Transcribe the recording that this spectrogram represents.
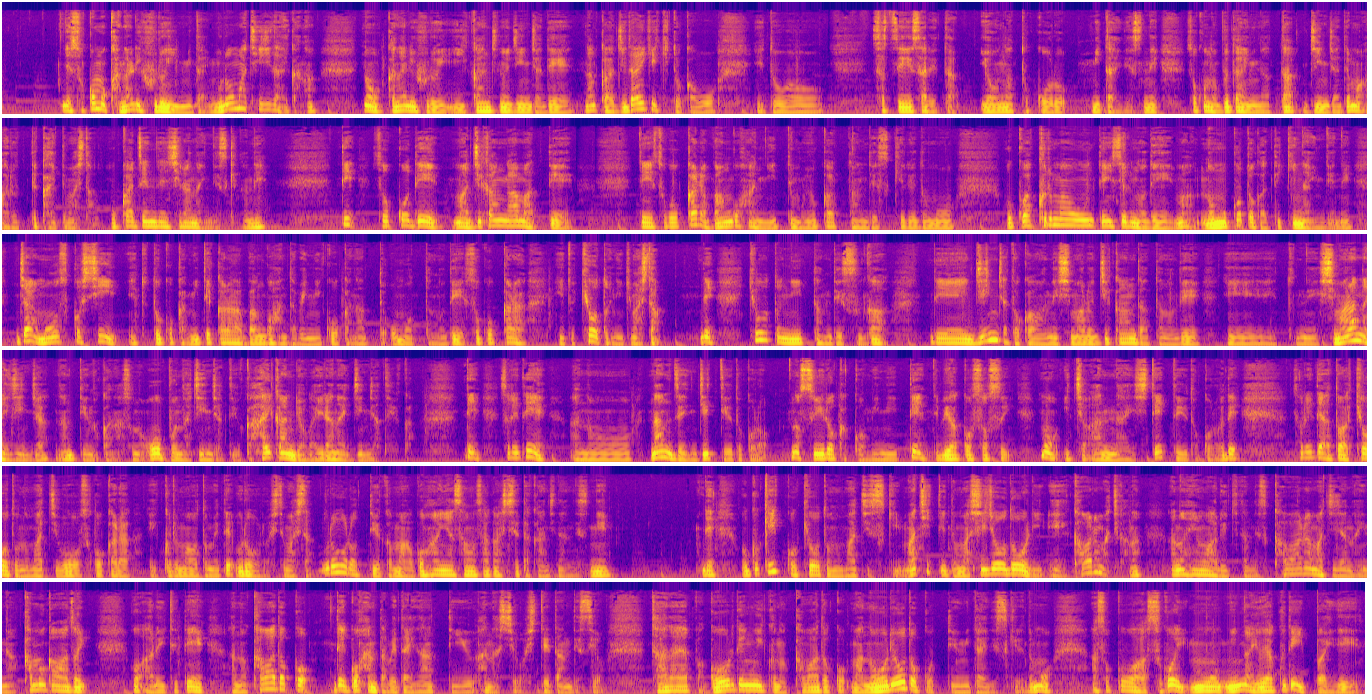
で、そこもかなり古いみたい。室町時代かな？のかなり古いいい感じの神社で、なんか時代劇とかを、えっと、撮影されたようなところみたいですね。そこの舞台になった神社でもあるって書いてました。他は全然知らないんですけどね。で、そこで、まあ時間が余って、そこから晩ご飯に行ってもよかったんですけれども、僕は車を運転してるので、まあ飲むことができないんでね、じゃあもう少し、えっと、どこか見てから晩ご飯食べに行こうかなって思ったので、そこから、えっと、京都に行きました。で、京都に行ったんですが、で、神社とかはね、閉まる時間だったので、えー、っとね、閉まらない神社？なんていうのかな？そのオープンな神社というか、配管料がいらない神社というか。で、それで、あのー、南禅寺っていうところの水路閣を見に行って、で、琵琶湖疎水も一応案内してっていうところで、それであとは京都の街をそこから車を止めてうろうろしてました。うろうろっていうかまあご飯屋さんを探してた感じなんですね。で、僕結構京都の街好き。街って言うと、まあ、市場通り、えー、河原町かなあの辺を歩いてたんです。河原町じゃないな、鴨川沿いを歩いてて、あの、川床でご飯食べたいなっていう話をしてたんですよ。ただやっぱゴールデンウィークの川床、まあ、農業床っていうみたいですけれども、あそこはすごい、もうみんな予約でいっぱいで、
